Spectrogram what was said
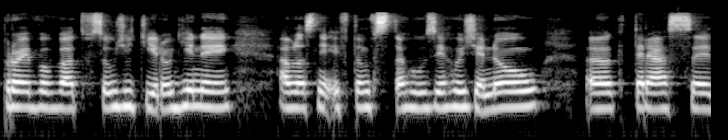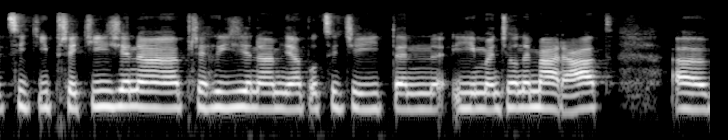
projevovat v soužití rodiny a vlastně i v tom vztahu s jeho ženou, eh, která se cítí přetížená, přehlížená, měla pocit, že jí ten její manžel nemá rád. A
